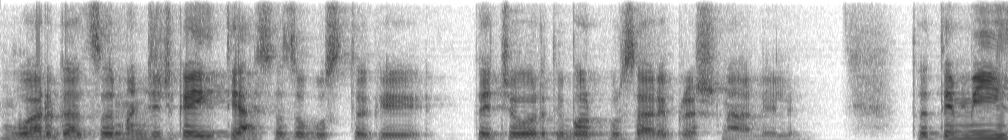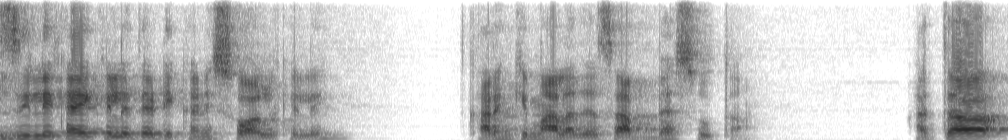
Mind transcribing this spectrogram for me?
वर्गाचं म्हणजे जे काही इतिहासाचं पुस्तक आहे त्याच्यावरती भरपूर सारे प्रश्न आलेले. तर ते मी इझिली काय केले त्या ठिकाणी सॉल्व्ह केले. कारण की मला त्याचा अभ्यास होता. आता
